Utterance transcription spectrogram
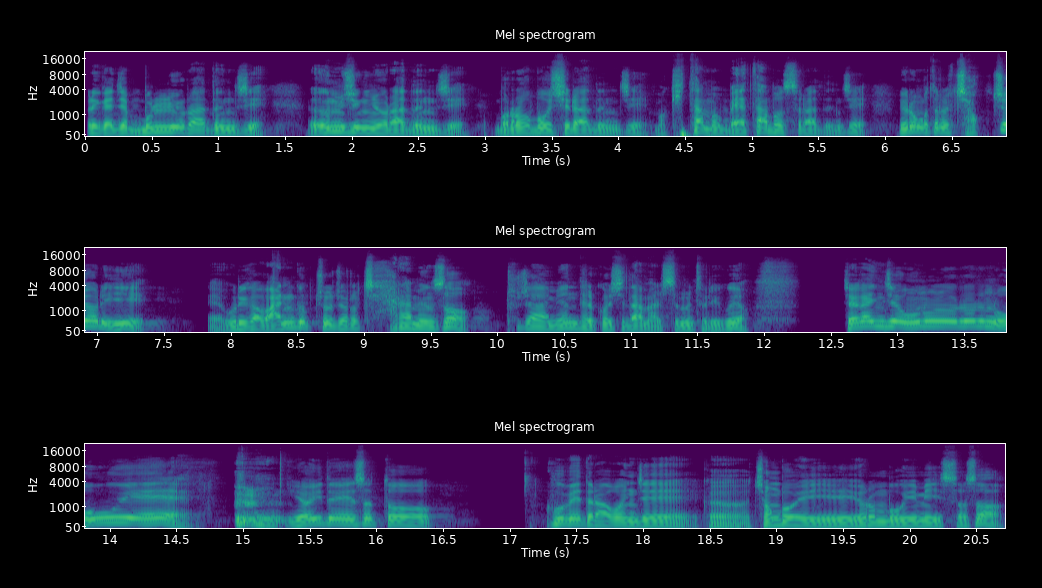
그러니까 이제 물류라든지 음식료라든지 뭐 로봇이라든지 뭐 기타 뭐 메타버스라든지 이런 것들을 적절히 예, 우리가 완급 조절을 잘 하면서 투자하면 될 것이다 말씀을 드리고요. 제가 이제 오늘은 오후에 여의도에서 또 후배들하고 이제 그 정보회의 이런 모임이 있어서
